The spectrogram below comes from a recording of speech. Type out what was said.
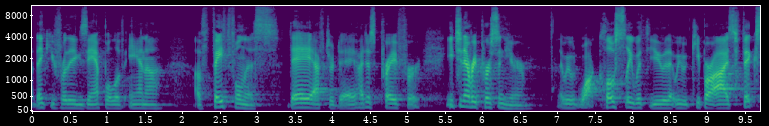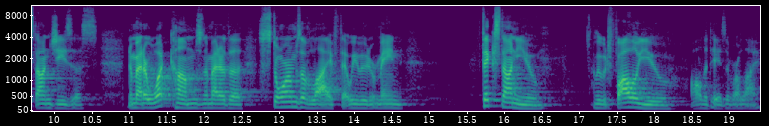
I thank you for the example of Anna, of faithfulness day after day. I just pray for each and every person here that we would walk closely with you, that we would keep our eyes fixed on Jesus, no matter what comes, no matter the storms of life, that we would remain fixed on you. We would follow you all the days of our life.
